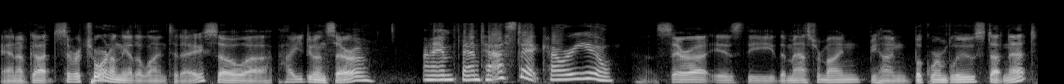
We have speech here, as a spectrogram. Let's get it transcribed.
and I've got Sarah Chorn on the other line today. So, uh, how you doing, Sarah? I am fantastic. How are you? Uh, Sarah is the the mastermind behind BookwormBlues.net,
